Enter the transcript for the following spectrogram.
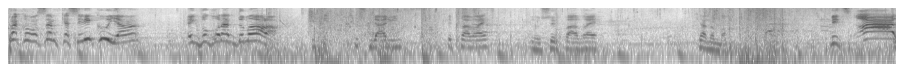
Pas commencer à me casser les couilles, hein. Avec vos grenades de mort, là. Qu'est-ce qu'il a, lui? C'est pas vrai. Mais c'est pas vrai. Tiens, non, mort. Ah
